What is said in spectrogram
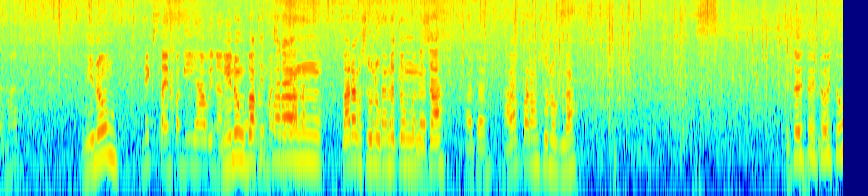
Antarctica. Ninong, Next time, pag ihawin natin. Ninong, kung bakit mas parang masarap- parang mas sunog na tong balat. isa? Asan? Ha? Parang sunog na? Ito, ito, ito, ito.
